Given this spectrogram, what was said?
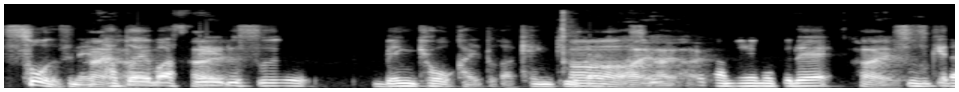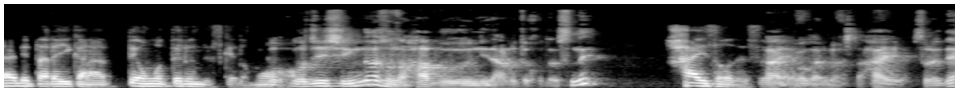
そうですね。はいはい例えば、セールス勉強会とか研究会とか、そういう名目ではい。続けられたらいいかなって思ってるんですけどごごも、自身がそのハブになるってことですね。はい、そうです。はい、わかりました。はい。それで？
